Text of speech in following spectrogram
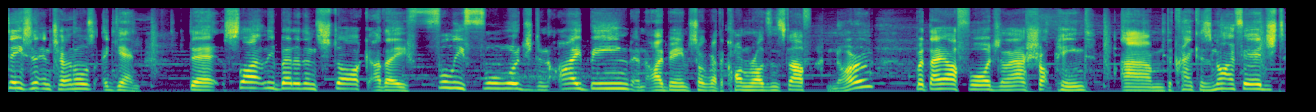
decent internals. Again, they're slightly better than stock. Are they fully forged and I-beamed? And I-beamed, talking about the con rods and stuff? No, but they are forged and they are shot peened um, the crank is knife edged,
